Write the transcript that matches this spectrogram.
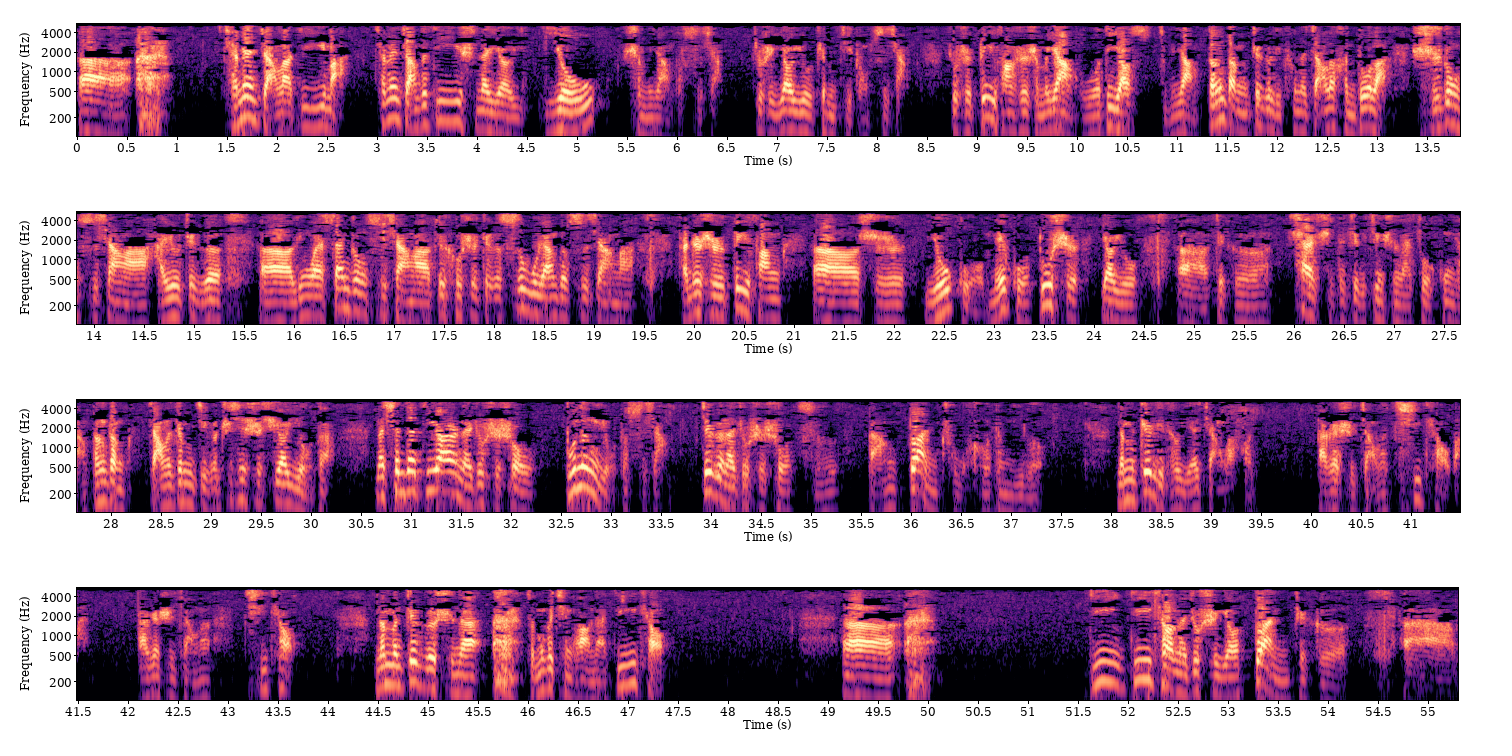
啊，前面讲了第一嘛，前面讲的第一是呢，要有什么样的思想，就是要有这么几种思想，就是对方是什么样，我的要怎么样等等。这个里头呢，讲了很多了，十种思想啊，还有这个啊，另外三种思想啊，最后是这个四无量的思想啊，反正是对方。啊，是有果没果，都是要有啊这个善事的这个精神来做供养等等，讲了这么几个，这些是需要有的。那现在第二呢，就是说不能有的思想，这个呢就是说此当断除何等一乐。那么这里头也讲了好，大概是讲了七条吧，大概是讲了七条。那么这个是呢，怎么个情况呢？第一条啊。第一第一条呢，就是要断这个啊，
